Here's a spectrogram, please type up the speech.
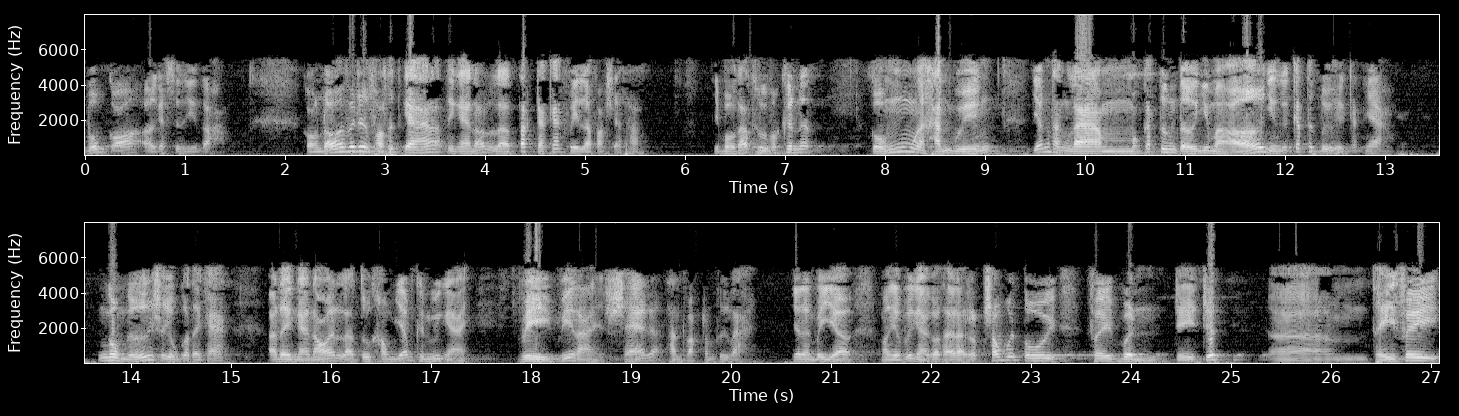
vốn có ở các sinh viên đó. Còn đối với đức phật thích ca đó, thì ngài nói là tất cả các vị là phật sẽ thành. Thì bồ tát thương phát kinh đó, cũng hạnh nguyện dấn thân làm một cách tương tự nhưng mà ở những cái cách thức biểu hiện khác nhau. Ngôn ngữ sử dụng có thể khác. Ở đây ngài nói là tôi không dám khinh quý ngài vì phía này sẽ thành phật trong tương lai. Cho nên bây giờ mặc dù với ngài có thể là rất xấu với tôi phê bình chỉ trích à, thị phi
